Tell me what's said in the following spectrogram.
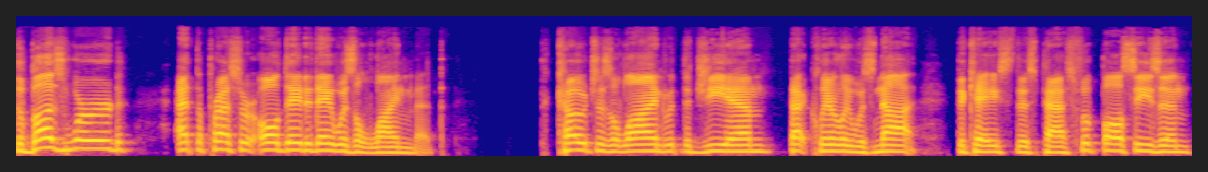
The buzzword at the presser all day today was alignment. Coach is aligned with the GM. That clearly was not the case this past football season.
